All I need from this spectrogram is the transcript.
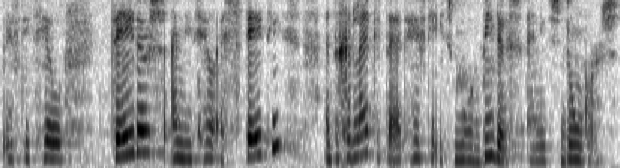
heeft iets heel teders en iets heel esthetisch. En tegelijkertijd heeft hij iets morbides en iets donkers.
